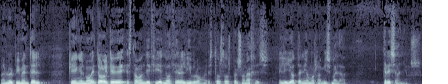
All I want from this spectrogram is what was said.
Manuel Pimentel, que en el momento en el que estaban decidiendo hacer el libro, estos dos personajes, él y yo teníamos la misma edad, tres años.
